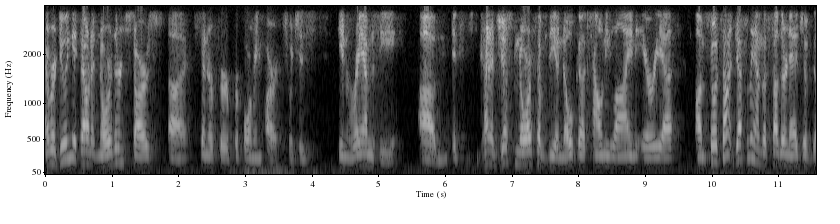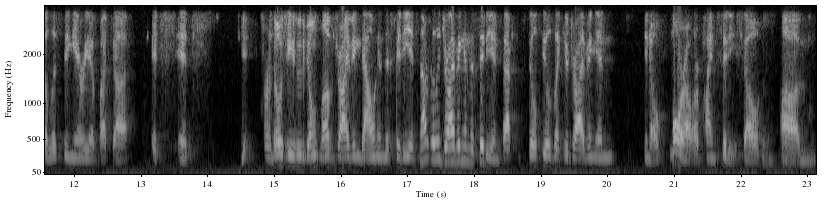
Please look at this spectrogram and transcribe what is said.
and we're doing it down at Northern Starz uh, Center for Performing Arts, which is in Ramsey. Um, it's kind of just north of the Anoka County line area. Um, so it's not definitely on the southern edge of the listening area, but uh, it's it's for those of you who don't love driving down in the city, it's not really driving in the city. In fact, it still feels like you're driving in, you know, Mora or Pine City. So, um,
